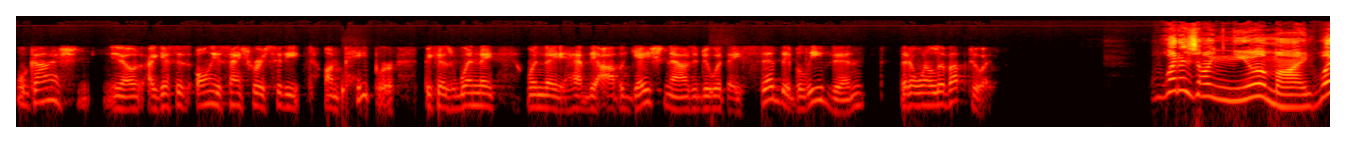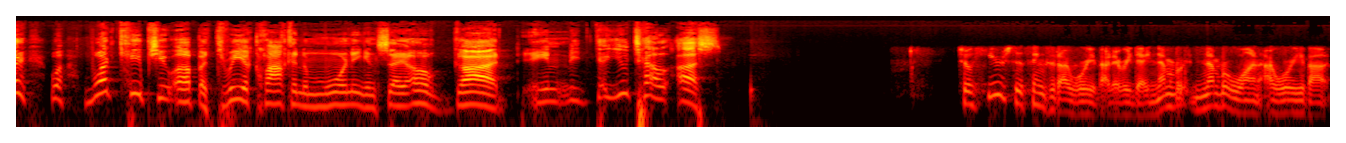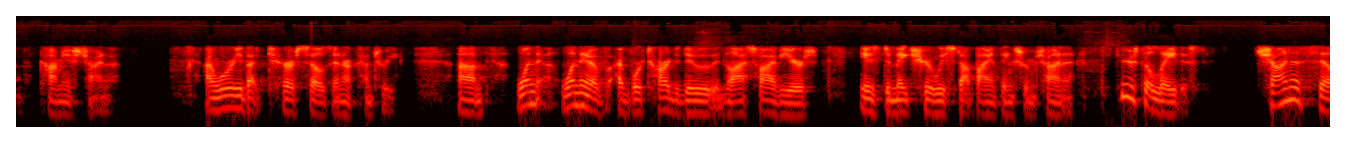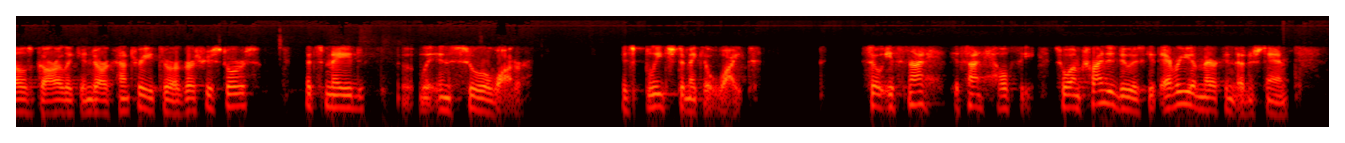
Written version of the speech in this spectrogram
Well, gosh, you know, I guess it's only a sanctuary city on paper because when they when they have the obligation now to do what they said they believed in, they don't want to live up to it. What is on your mind? What what what keeps you up at three o'clock in the morning and say, "Oh God, And you tell us. So here's the things that I worry about every day. Number number one, I worry about communist China. I worry about terrorist cells in our country. Um, one one thing I've, I've worked hard to do in the last five years is to make sure we stop buying things from China. Here's the latest: China sells garlic into our country through our grocery stores. It's made in sewer water. It's bleached to make it white. So it's not it's not healthy. So what I'm trying to do is get every American to understand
